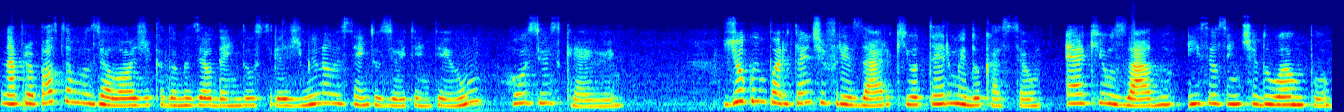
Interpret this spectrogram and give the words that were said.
Na proposta museológica do Museu da Indústria de 1981, Rússio escreve: Julgo importante frisar que o termo educação é aqui usado em seu sentido amplo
